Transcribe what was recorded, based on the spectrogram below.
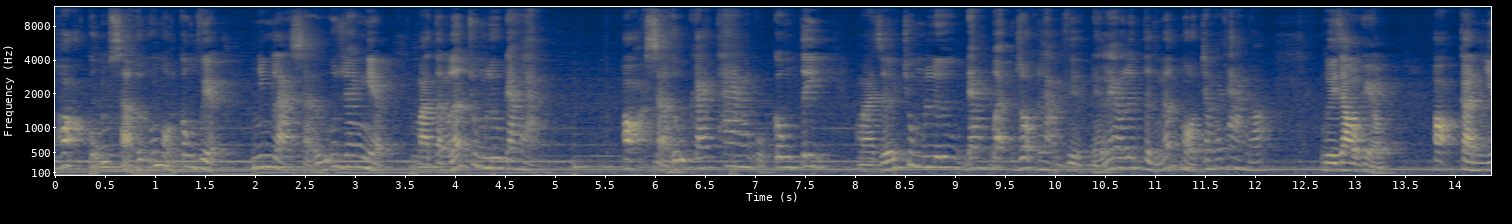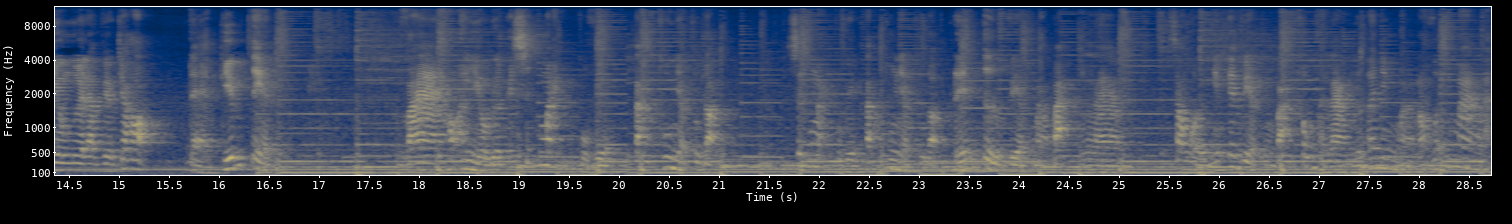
họ cũng sở hữu một công việc, nhưng là sở hữu doanh nghiệp mà tầng lớp trung lưu đang làm. Họ sở hữu cái thang của công ty mà giới trung lưu đang bận rộn làm việc để leo lên từng lớp một trong cái thang đó. Người giàu hiểu, họ cần nhiều người làm việc cho họ để kiếm tiền và họ hiểu được cái sức mạnh của việc tạo thu nhập thụ động. Sức mạnh của việc tạo thu nhập thụ động đến từ việc mà bạn làm, xong rồi những cái việc mà bạn không phải làm nữa nhưng mà nó vẫn mang lại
